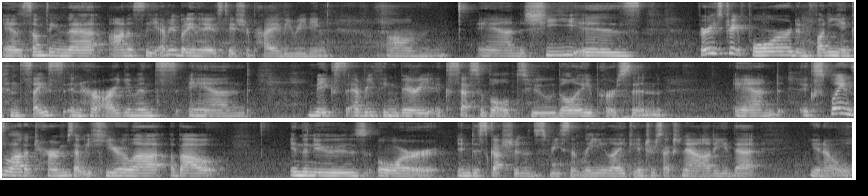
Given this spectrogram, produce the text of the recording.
and something that honestly everybody in the United States should probably be reading. Um, and she is very straightforward and funny and concise in her arguments and makes everything very accessible to the layperson and explains a lot of terms that we hear a lot about in the news or in discussions recently, like intersectionality, that, you know,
